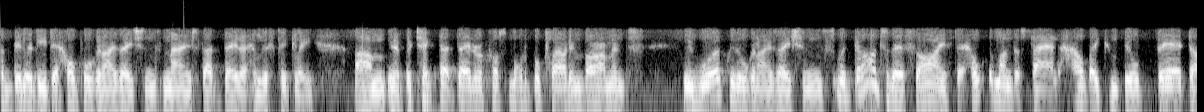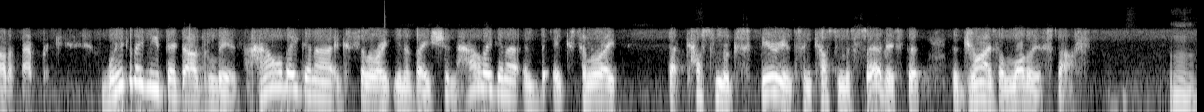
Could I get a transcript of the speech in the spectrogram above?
ability to help organizations manage that data holistically, um, you know, protect that data across multiple cloud environments. We work with organizations, regard to their size, to help them understand how they can build their data fabric. Where do they need their data to live? How are they going to accelerate innovation? How are they going to accelerate that customer experience and customer service that, that drives a lot of this stuff? Mm,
